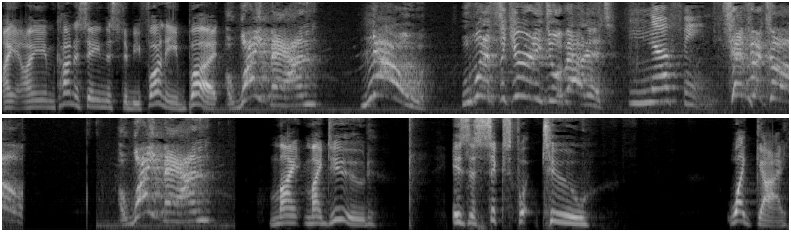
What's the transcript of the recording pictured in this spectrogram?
I I am kind of saying this to be funny, but a white man? No! Well, what does security do about it? Nothing. Typical! A white man? My my dude is a six foot two white guy,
